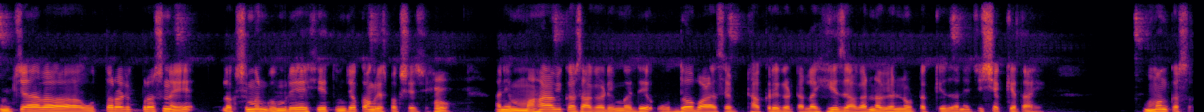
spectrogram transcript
तुमच्या उत्तरावर एक प्रश्न आहे लक्ष्मण घुमरे हे तुमच्या काँग्रेस पक्षाचे. हो. आणि महाविकास आघाडीमध्ये उद्धव बाळासाहेब ठाकरे गटाला ही जागा नव्याण्णव टक्के जाण्याची शक्यता आहे. मग कसं?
